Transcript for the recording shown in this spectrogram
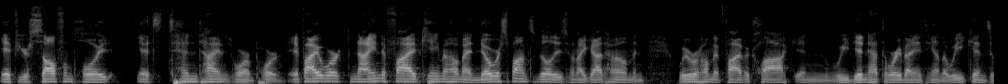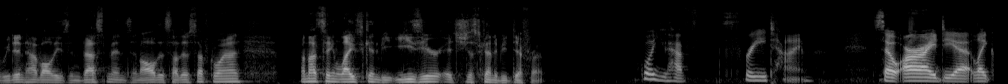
If you're self-employed, it's 10 times more important. If I worked nine to five, came home, I had no responsibilities when I got home, and we were home at five o'clock, and we didn't have to worry about anything on the weekends, and we didn't have all these investments and all this other stuff going on, I'm not saying life's going to be easier. It's just going to be different. Well, you have free time. So, our idea, like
